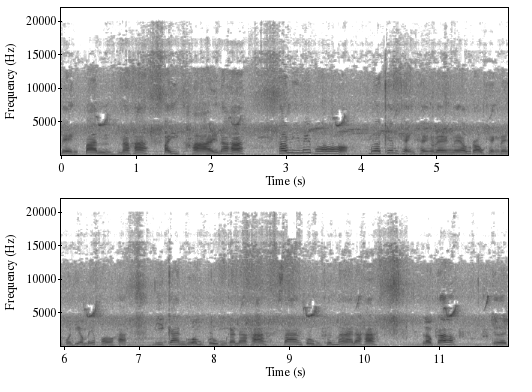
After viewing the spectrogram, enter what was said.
แบ่งปันนะคะ ไปขายนะคะ เท่านี้ไม่พอเมื่อเข้มแข็งแข็งแรงแล้ว เราแข็งแรงคนเดียวไม่พอค่ะ มีการรวมกลุ่มกันนะคะ สร้างกลุ่มขึ้นมานะคะแล้วก็เกิด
